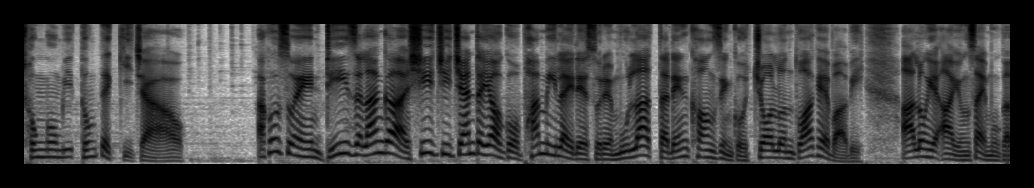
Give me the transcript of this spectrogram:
ခြုံငုံပြီးသုံးသပ်ကြည့်ကြအောင်အခုဆိုရင်ဒီဇလန်ကရှီဂျီချန်တယောက်ကိုဖမ်းမိလိုက်တဲ့ဆိုတဲ့မူလတတဲ့ခေါင်းစဉ်ကိုကြော်လွန်သွားခဲ့ပါပြီအားလုံးရဲ့အာယုံစိုက်မှုက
